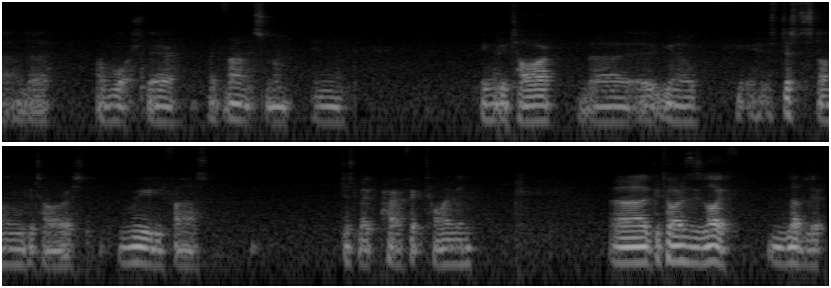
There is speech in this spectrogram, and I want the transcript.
and uh, I've watched their advancement in in guitar. Uh, you know, it's just a stunning guitarist, really fast, just about perfect timing. Uh, guitars is life. Loves it.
